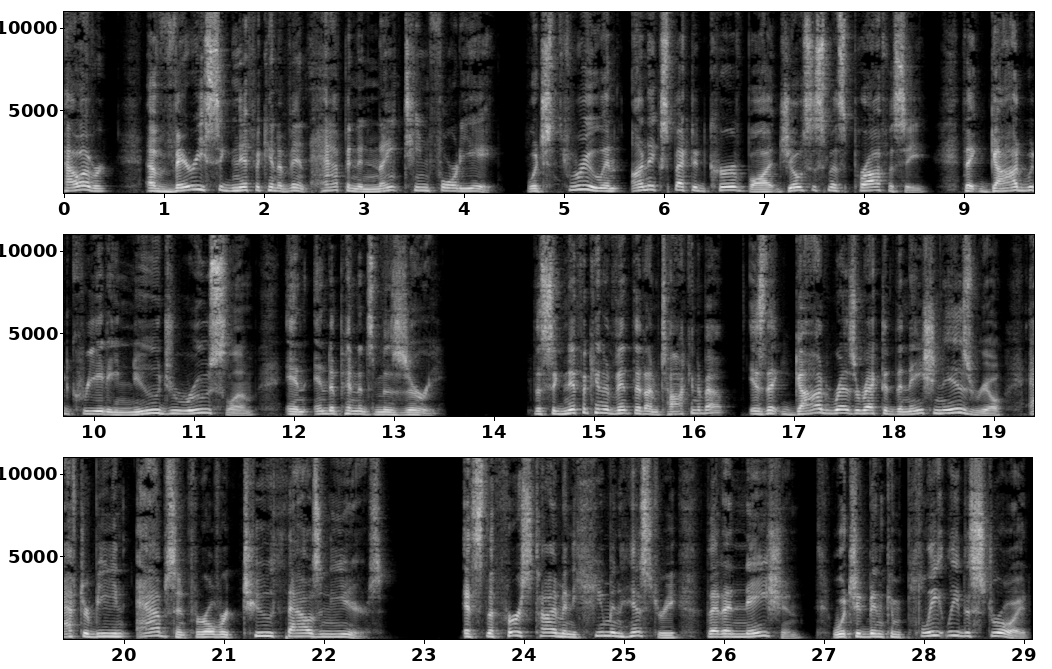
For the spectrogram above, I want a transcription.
However, a very significant event happened in 1948, which threw an unexpected curveball at Joseph Smith's prophecy that God would create a new Jerusalem in Independence, Missouri. The significant event that I'm talking about is that God resurrected the nation Israel after being absent for over 2,000 years. It's the first time in human history that a nation, which had been completely destroyed,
